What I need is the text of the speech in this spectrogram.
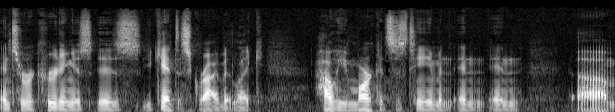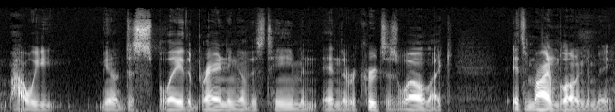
and to recruiting is is you can't describe it. Like how he markets his team and and and um, how we you know display the branding of this team and, and the recruits as well. Like it's mind blowing to me.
